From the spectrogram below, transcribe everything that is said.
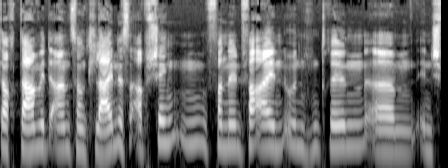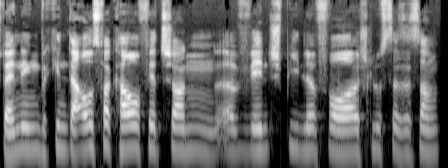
doch damit an, so ein kleines Abschenken von den Vereinen unten drin. Ähm, in Schwenning beginnt der Ausverkauf jetzt schon, äh, wenig Spiele vor Schluss der Saison.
